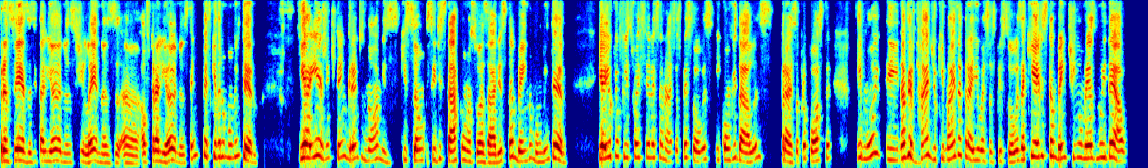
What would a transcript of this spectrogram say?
francesas, italianas, chilenas, uh, australianas, tem pesquisa no mundo inteiro. E aí a gente tem grandes nomes que são se destacam nas suas áreas também no mundo inteiro. E aí o que eu fiz foi selecionar essas pessoas e convidá-las para essa proposta. E, e, na verdade, o que mais atraiu essas pessoas é que eles também tinham o mesmo ideal.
